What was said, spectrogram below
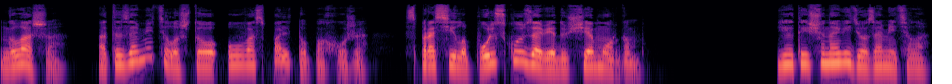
«Глаша, а ты заметила, что у вас пальто похоже?» — спросила польскую заведующая моргом. «Я это еще на видео заметила.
